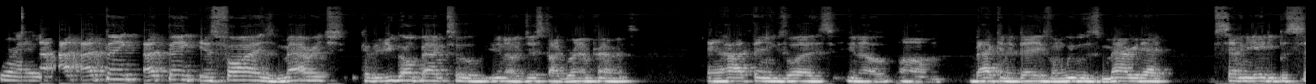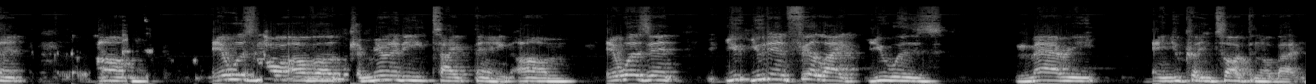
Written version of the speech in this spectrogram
Right. I, I think I think as far as marriage, because if you go back to you know just our grandparents and how things was, you know, um, back in the days when we was married at 70, 80 percent, um, it was more of a community type thing. Um, it wasn't you. You didn't feel like you was married and you couldn't talk to nobody.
